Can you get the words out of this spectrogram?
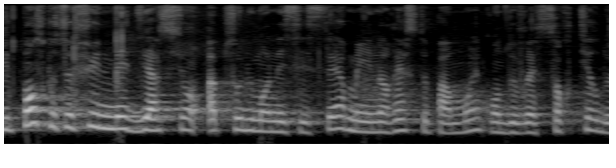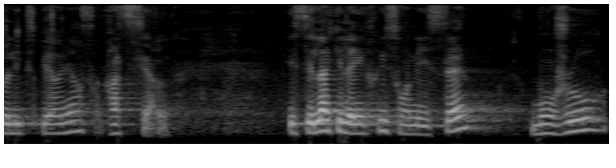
Il pense que ce fut une médiation absolument nécessaire, mais il n'en reste pas moins qu'on devrait sortir de l'expérience raciale. Et c'est là qu'il a écrit son essai Bonjour,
